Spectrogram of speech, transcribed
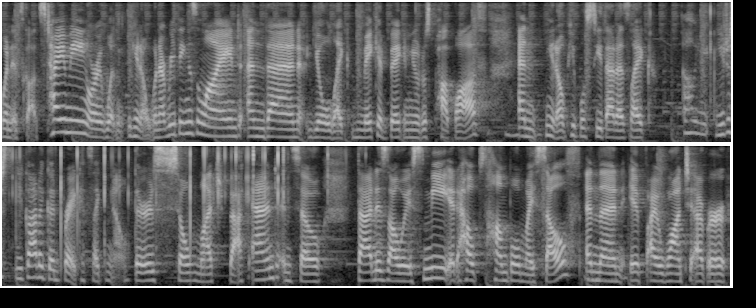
when it's God's timing or when, you know, when everything is aligned. And then you'll like make it big and you'll just pop off. Mm-hmm. And, you know, people see that as like, oh, you, you just, you got a good break. It's like, no, there's so much back end. And so that is always me. It helps humble myself. And then if I want to ever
